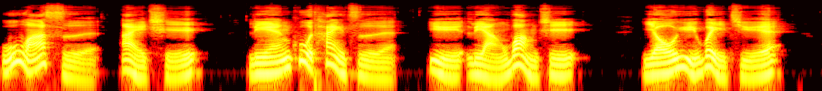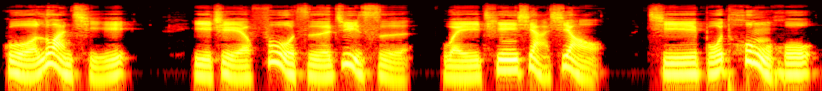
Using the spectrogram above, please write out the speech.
吴娃死，爱迟，连故太子欲两忘之，犹豫未决，果乱起，以致父子俱死，为天下笑，岂不痛乎？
